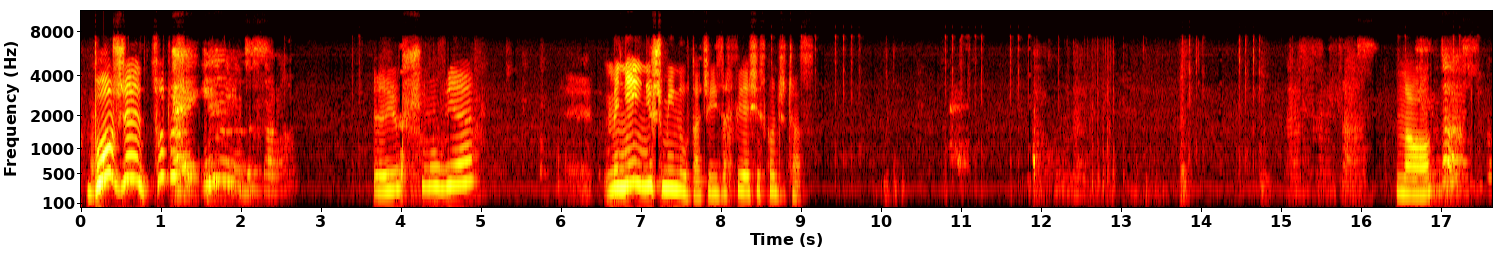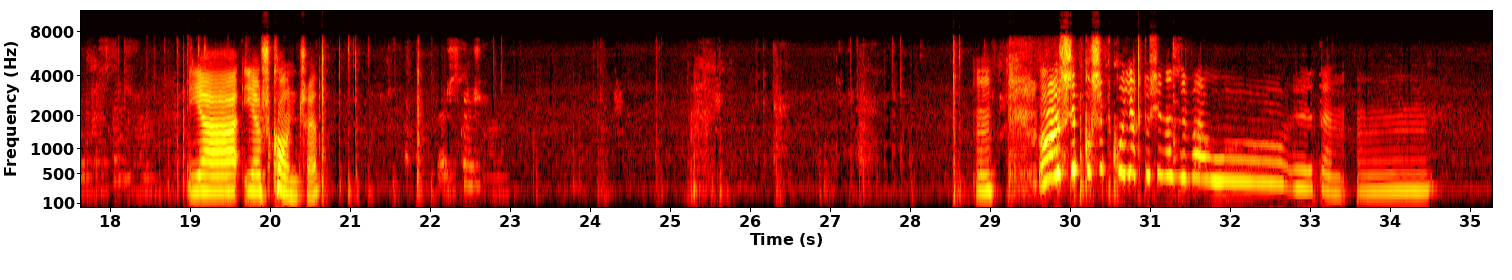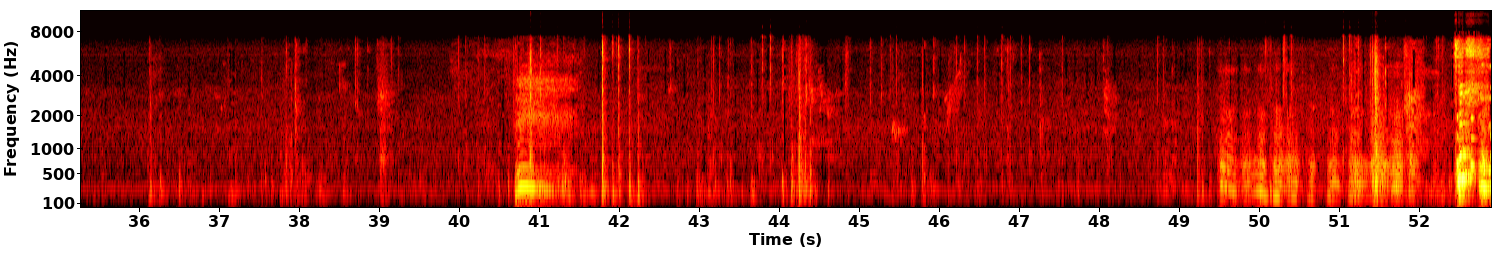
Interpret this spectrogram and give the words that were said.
Boże, co tu. Ej, ile minut zostało? Y, Już mówię. Mniej niż minuta, czyli za chwilę się skończy czas. Zaraz się skończy czas. No, ja ja, już kończę. Mm. O, szybko, szybko, jak to się nazywało? Y, Ten. Mm.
